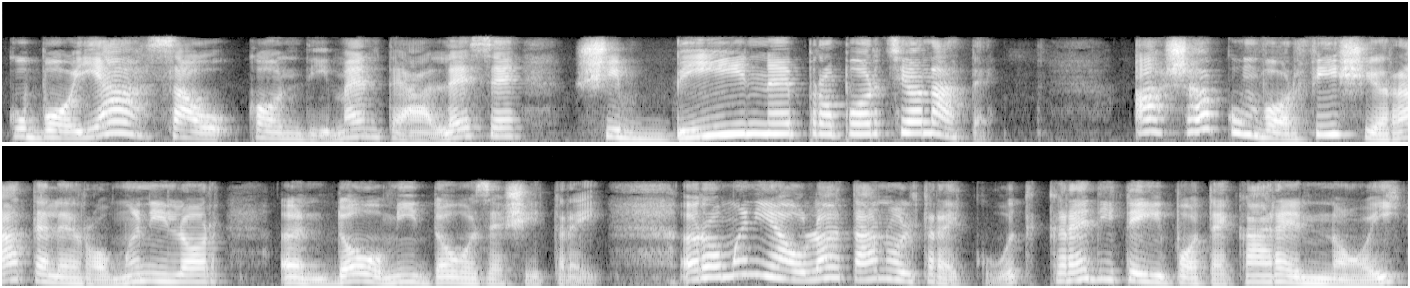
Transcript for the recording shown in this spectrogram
cu boia sau condimente alese și bine proporționate așa cum vor fi și ratele românilor în 2023. Românii au luat anul trecut credite ipotecare noi,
